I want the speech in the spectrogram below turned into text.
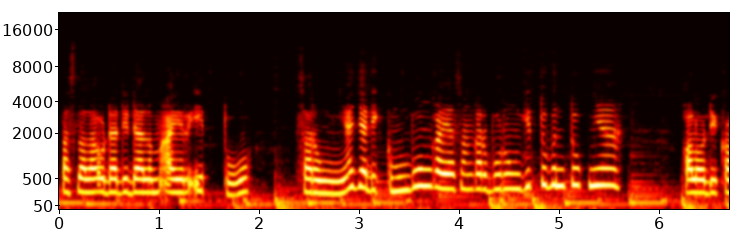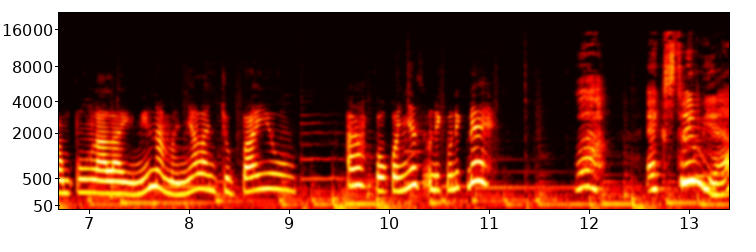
Pas Lala udah di dalam air itu, sarungnya jadi kembung kayak sangkar burung gitu bentuknya. Kalau di kampung Lala ini namanya lancup payung. Ah, pokoknya unik-unik deh. Wah, ekstrim ya.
